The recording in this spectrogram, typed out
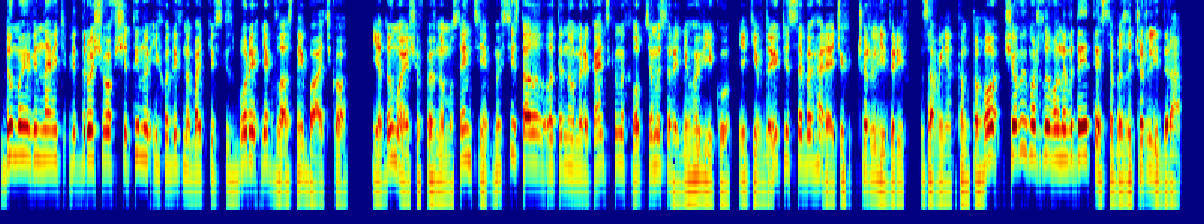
Думаю, він навіть відрощував щетину і ходив на батьківські збори як власний батько. Я думаю, що в певному сенсі ми всі стали латиноамериканськими хлопцями середнього віку, які вдають із себе гарячих черлідерів, за винятком того, що ви, можливо, не видаєте себе за черлідера,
